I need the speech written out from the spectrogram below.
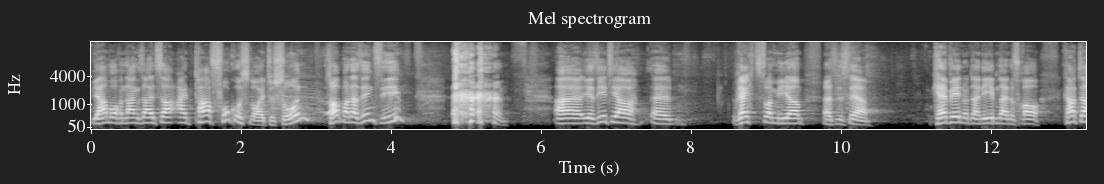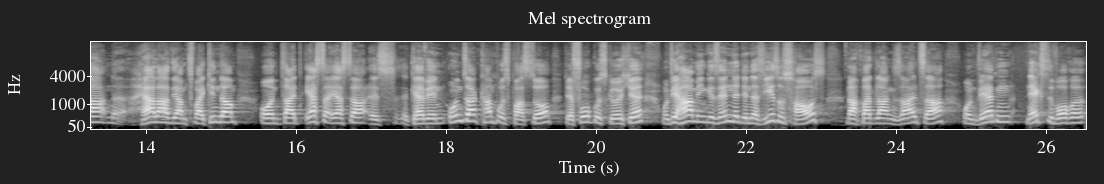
Wir haben auch in Langsalza ein paar Fokusleute schon. Schaut mal, da sind sie. äh, ihr seht ja äh, rechts von mir, das ist der Kevin und daneben seine Frau Katha, Herla. Sie haben zwei Kinder und seit 1.1. ist Kevin unser Campuspastor der Fokuskirche. Und wir haben ihn gesendet in das Jesushaus nach Bad Langensalza und werden nächste Woche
